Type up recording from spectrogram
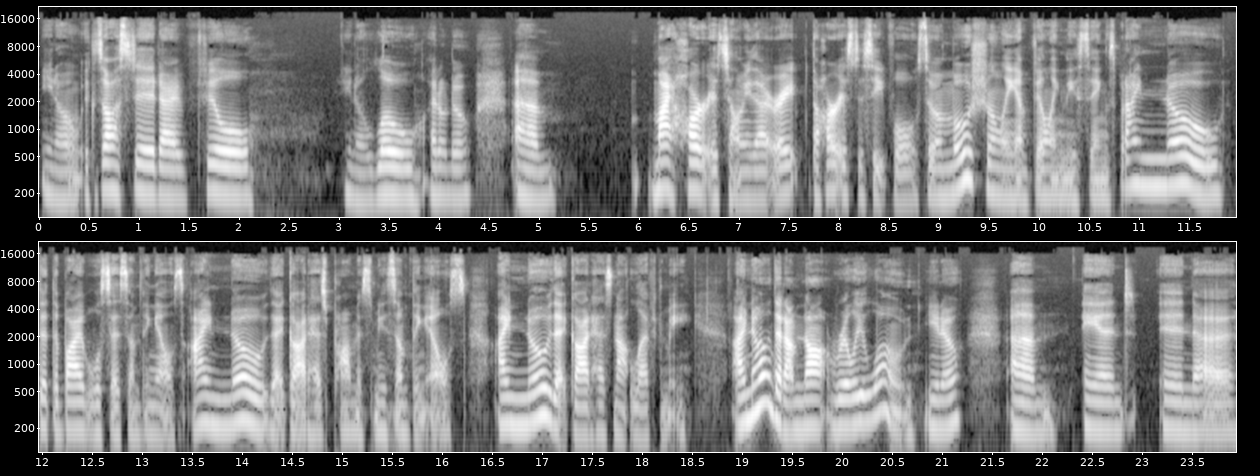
you know, exhausted, I feel, you know, low, I don't know. Um, my heart is telling me that, right? The heart is deceitful. So emotionally, I'm feeling these things, but I know that the Bible says something else. I know that God has promised me something else. I know that God has not left me. I know that I'm not really alone, you know? Um, and in uh,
